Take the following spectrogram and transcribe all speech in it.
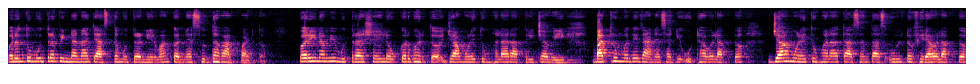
परंतु मूत्रपिंडांना जास्त मूत्र निर्माण करण्याससुद्धा भाग पाडतं. परिणामी मूत्राशय लवकर भरतं ज्यामुळे तुम्हाला रात्रीच्या वेळी बाथरूममध्ये जाण्यासाठी उठावं लागतं ज्यामुळे तुम्हाला तासन तास उलटं फिरावं लागतं.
